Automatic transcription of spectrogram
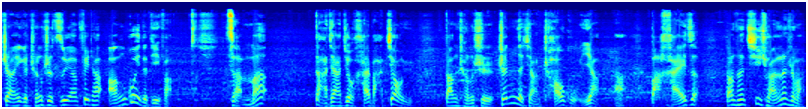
这样一个城市资源非常昂贵的地方，怎么？大家就还把教育当成是真的像炒股一样啊，把孩子当成期权了是吗？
